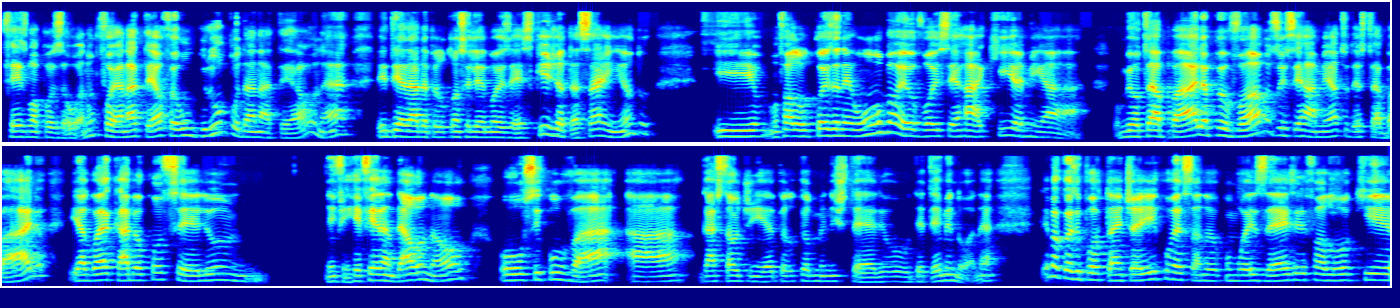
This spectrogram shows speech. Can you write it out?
fez uma posição, não foi a Anatel, foi um grupo da Anatel, né, liderada pelo conselheiro Moisés, que já está saindo, e não falou coisa nenhuma, eu vou encerrar aqui a minha, o meu trabalho, aprovamos o encerramento desse trabalho, e agora cabe ao conselho enfim, referendar ou não, ou se curvar a gastar o dinheiro pelo que o Ministério determinou, né? Tem uma coisa importante aí, conversando com Moisés, ele falou que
